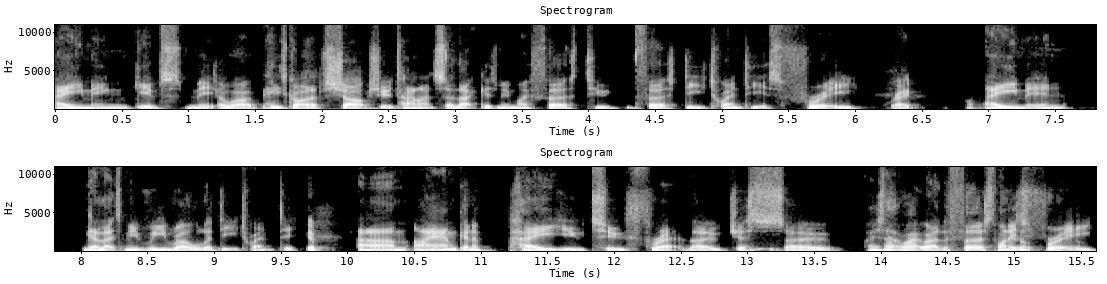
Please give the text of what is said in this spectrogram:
aiming gives me. Oh, well, he's got a sharpshooter talent, so that gives me my first two. First D twenty is free. Right. Aiming, yeah, lets me re-roll a D twenty. Yep. Um, I am going to pay you two threat though, just so. Is that right? Right. The first one is free.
